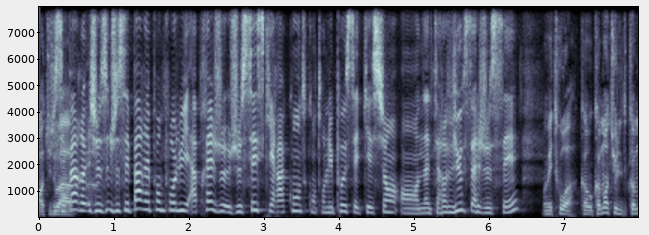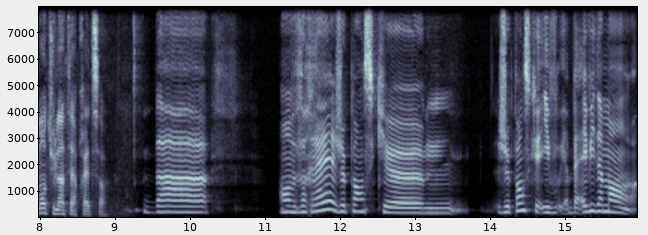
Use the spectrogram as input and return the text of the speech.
Oh, je ne sais, sais, pas répondre pour lui. Après, je, je sais ce qu'il raconte quand on lui pose cette question en interview, ça je sais. Mais toi, comment tu, comment tu l'interprètes ça? Bah, en vrai, je pense que je pense que bah, évidemment,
